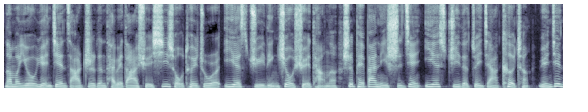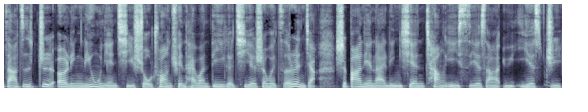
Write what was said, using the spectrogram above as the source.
那么由远见杂志跟台北大学携手推出了 ESG 领袖学堂呢，是陪伴你实践 ESG 的最佳课程。远见杂志自二零零五年起首创全台湾第一个企业社会责任奖，十八年来领先倡议 CSR 与 ESG。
